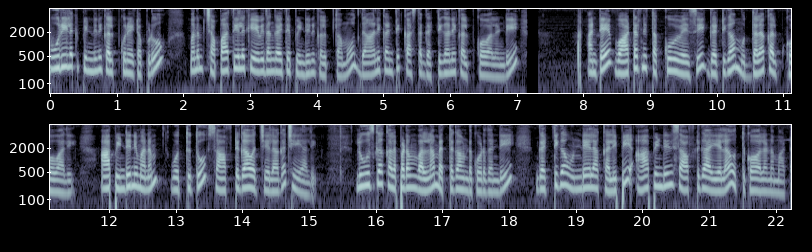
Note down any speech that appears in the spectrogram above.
పూరీలకి పిండిని కలుపుకునేటప్పుడు మనం చపాతీలకి ఏ విధంగా అయితే పిండిని కలుపుతామో దానికంటే కాస్త గట్టిగానే కలుపుకోవాలండి. అంటే వాటర్ని తక్కువ వేసి గట్టిగా ముద్దలా కలుపుకోవాలి. ఆ పిండిని మనం ఒత్తుతూ సాఫ్ట్గా వచ్చేలాగా చేయాలి. లూజ్గా కలపడం వల్ల మెత్తగా ఉండకూడదండి. గట్టిగా ఉండేలా కలిపి ఆ పిండిని సాఫ్ట్గా అయ్యేలా ఒత్తుకోవాలన్నమాట.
